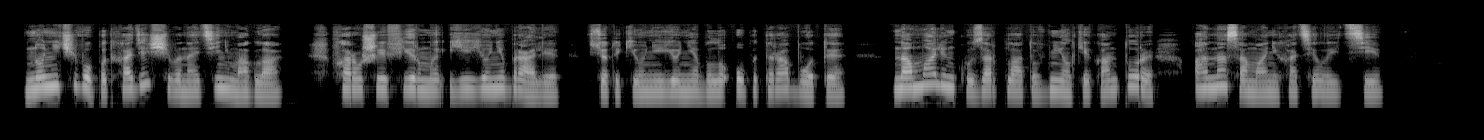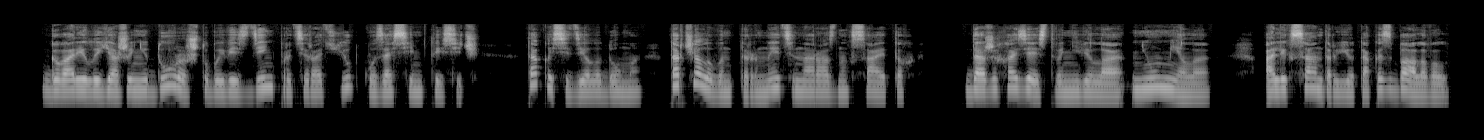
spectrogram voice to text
но ничего подходящего найти не могла. В хорошие фирмы ее не брали, все-таки у нее не было опыта работы. На маленькую зарплату в мелкие конторы она сама не хотела идти. Говорила, я же не дура, чтобы весь день протирать юбку за семь тысяч. Так и сидела дома, торчала в интернете на разных сайтах. Даже хозяйство не вела, не умела. Александр ее так избаловал.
